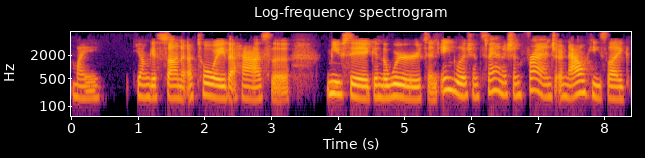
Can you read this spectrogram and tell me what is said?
my youngest son a toy that has the music and the words in English and Spanish and French. And now he's like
